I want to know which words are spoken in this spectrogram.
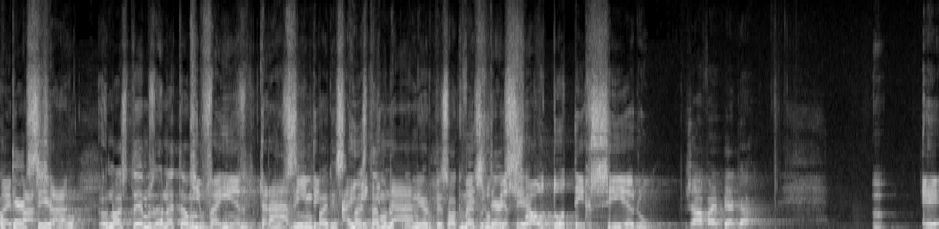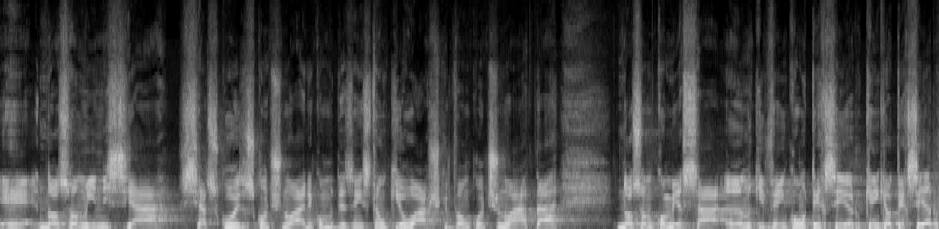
o terceiro. Passar, nós temos, nós estamos que vai nos, entrar nos ímpares. Nós é estamos tá. no primeiro. O pessoal que Mas vai para o terceiro. o pessoal do terceiro já vai pegar. É, é, nós vamos iniciar, se as coisas continuarem como desenho estão, que eu acho que vão continuar, tá? Nós vamos começar ano que vem com o terceiro. Quem que é o terceiro?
